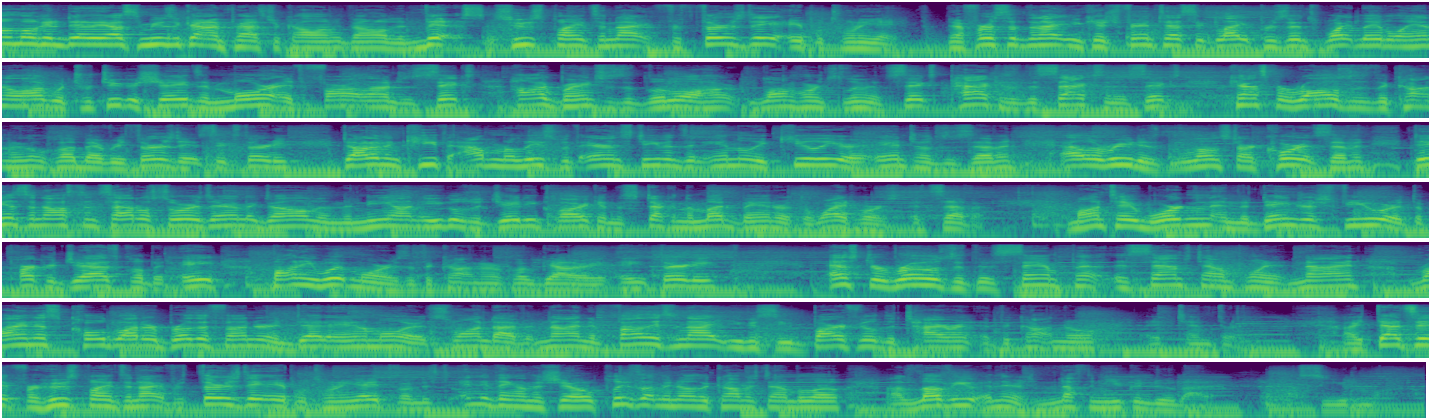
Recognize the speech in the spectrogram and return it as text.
Hello and welcome to Daily Awesome Music. I'm Pastor Colin McDonald, and this is Who's Playing Tonight for Thursday, April 28th. Now, first up tonight, you can catch Fantastic Light presents White Label Analog with Tortuga Shades and more at the Far Out Lounge at 6. Hog Branch is at the Little Longhorn Saloon at 6. Pack is at the Saxon at 6. Casper Rawls is at the Continental Club every Thursday at 6.30. Donovan Keith album release with Aaron Stevens and Emily Keeley are at Antone's at 7. Ella Reed is the Lone Star Court at 7. Dance Dancing Austin Saddle Swords, Aaron McDonald and the Neon Eagles with JD Clark and the Stuck in the Mud Band are at the White Horse at 7. Monte Warden and the Dangerous Few are at the Parker Jazz Club at 8. Bonnie Whitmore is at the Continental Club Gallery at 8.30. Esther Rose at the Sam, Sam's Town Point at 9. Rhinus, Coldwater, Brother Thunder, and Dead Animal are at Swan Dive at 9. And finally tonight, you can see Barfield the Tyrant at the Continental at 10.30. Alright, that's it for Who's Playing Tonight for Thursday, April 28th. If I missed anything on the show, please let me know in the comments down below. I love you, and there's nothing you can do about it. I'll see you tomorrow.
